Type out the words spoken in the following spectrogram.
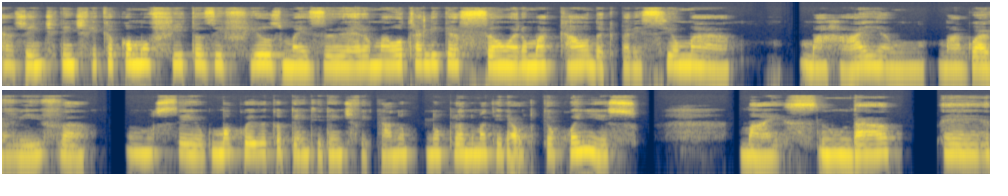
A gente identifica como fitas e fios, mas era uma outra ligação, era uma cauda que parecia uma, uma raia, uma água viva, não sei, alguma coisa que eu tento identificar no, no plano material do que eu conheço, mas não dá, é, é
